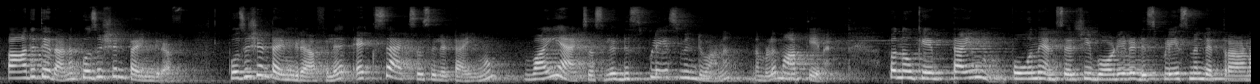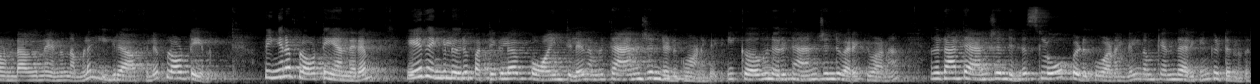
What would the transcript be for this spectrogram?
അപ്പോൾ ആദ്യത്തേതാണ് position time graph position time ഗ്രാഫിൽ എക്സ് ആക്സസിൽ ടൈമും വൈ ആക്സസിൽ ഡിസ്പ്ലേസ്മെന്റുമാണ് നമ്മൾ മാർക്ക് ചെയ്യുന്നത് അപ്പോൾ നോക്കിയേ ടൈം പോകുന്നതനുസരിച്ച് ഈ ബോഡിയുടെ ഡിസ്പ്ലേസ്മെന്റ് എത്രയാണ് ഉണ്ടാകുന്നതെന്ന് നമ്മൾ ഈ ഗ്രാഫിൽ പ്ലോട്ട് ചെയ്യുന്നു. അപ്പോൾ ഇങ്ങനെ പ്ലോട്ട് ചെയ്യാൻ നേരം ഏതെങ്കിലും ഒരു പർട്ടിക്കുലർ പോയിന്റിൽ നമ്മൾ ടാൻജന്റ് എടുക്കുവാണെങ്കിൽ ഈ കർവിന് ഒരു ടാൻജന്റ് വരയ്ക്കുവാണ്. എന്നിട്ട് ആ ടാൻജന്റിന്റെ സ്ലോപ്പ് എടുക്കുവാണെങ്കിൽ നമുക്ക് എന്തായിരിക്കും കിട്ടുന്നത്?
